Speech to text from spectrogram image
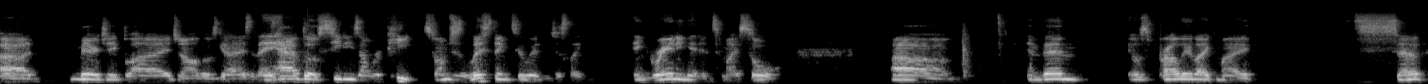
uh, Mary J. Blige and all those guys, and they have those CDs on repeat. So I'm just listening to it and just like ingraining it into my soul. Um, and then it was probably like my seven,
